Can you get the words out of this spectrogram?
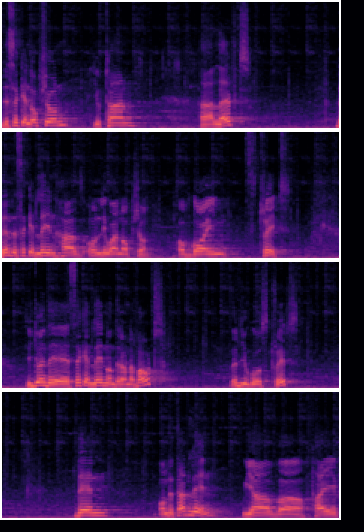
The second option, you turn uh, left. Then the second lane has only one option of going straight. You join the second lane on the roundabout, then you go straight. Then on the third lane, we have uh, five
